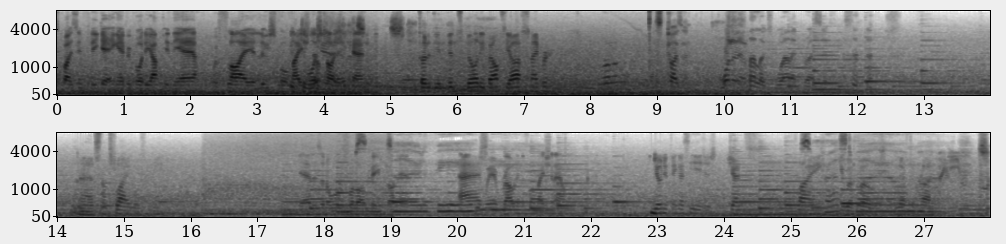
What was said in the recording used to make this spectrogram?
is quite simply getting everybody up in the air. We'll fly a loose formation as tight as you can. So did the invincibility bounce you off, sniper? It's cousin. One of them. That looks well impressive. Nah, it's not flyable for me. Yeah, there's an awful lot of people on here. And we're rolling the formation out. The only thing I see is just jets flying UFOs left and right. I'm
